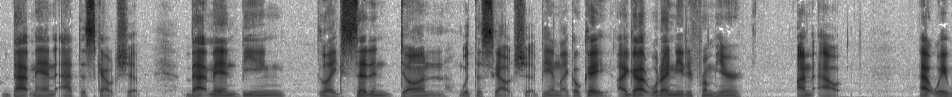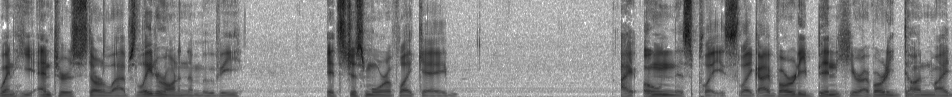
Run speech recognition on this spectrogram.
Batman at the scout ship. Batman being like said and done with the scout ship, being like, okay, I got what I needed from here. I'm out. That way, when he enters Star Labs later on in the movie, it's just more of like a I own this place. Like I've already been here. I've already done my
